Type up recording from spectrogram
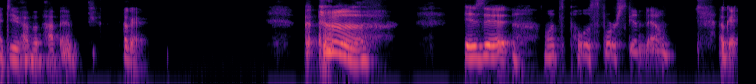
i do have a puppet. Okay. Is it let's pull his foreskin down. Okay.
